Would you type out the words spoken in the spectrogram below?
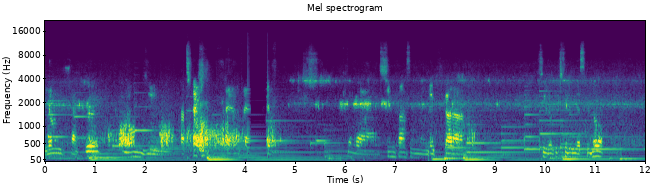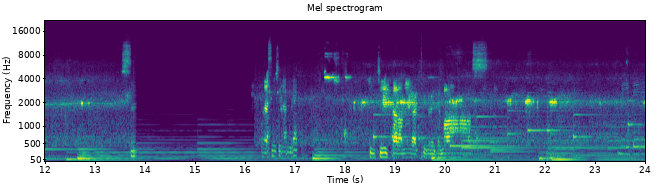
448回。はい今日は新幹線の駅から収録してるんですけど、すお休み中なんで、1位から目が来てくれてます。みーで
